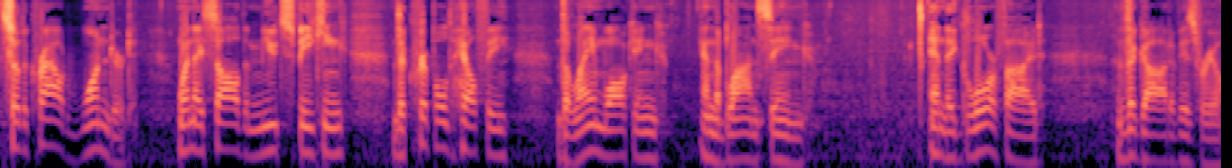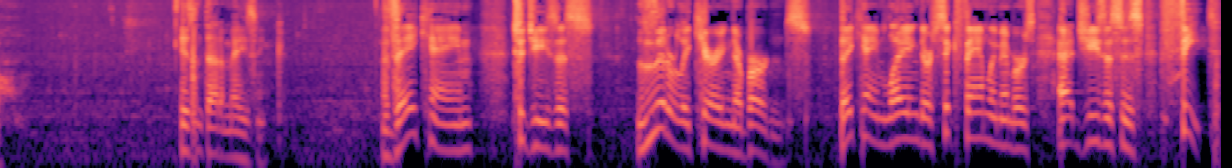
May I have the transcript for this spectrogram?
So the crowd wondered when they saw the mute speaking, the crippled healthy, the lame walking, and the blind seeing. And they glorified the God of Israel. Isn't that amazing? They came to Jesus literally carrying their burdens. They came laying their sick family members at Jesus' feet.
